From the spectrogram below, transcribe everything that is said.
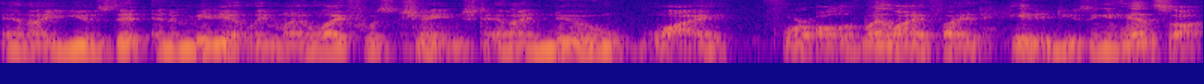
and I used it and immediately my life was changed and I knew why for all of my life I had hated using a handsaw.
